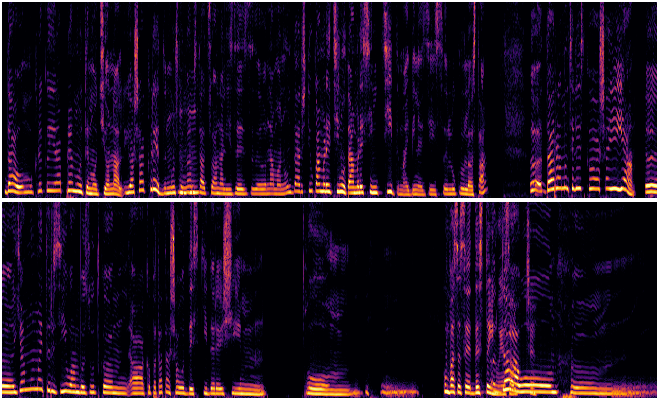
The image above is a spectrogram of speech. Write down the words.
da, cred că era prea mult emoțional. Eu așa cred, nu știu, uh-huh. n-am stat să o analizez în amănunt, dar știu că am reținut, am resimțit, mai bine zis, lucrul ăsta. Uh, dar am înțeles că așa e ea. Uh, ea mult mai târziu am văzut că a căpătat așa o deschidere și mm, o... Mm, Cumva să se destăinuie da, sau ce? o... Um,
